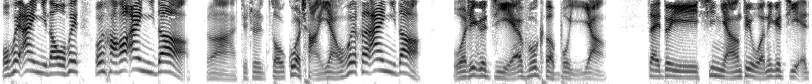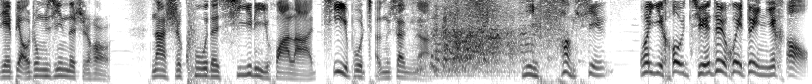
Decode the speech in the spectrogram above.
我会爱你的，我会我会好好爱你的，是吧？就是走过场一样，我会很爱你的。我这个姐夫可不一样。在对新娘对我那个姐姐表忠心的时候，那是哭的稀里哗啦、泣不成声啊！你放心，我以后绝对会对你好。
